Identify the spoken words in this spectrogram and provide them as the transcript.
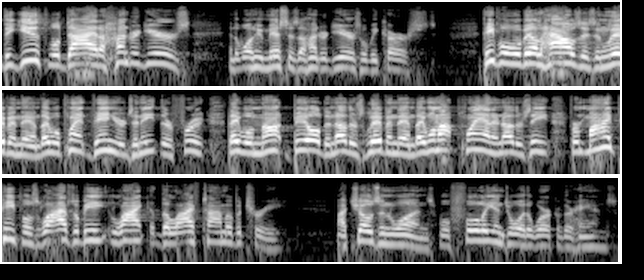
the youth will die at a hundred years, and the one who misses a hundred years will be cursed. People will build houses and live in them. They will plant vineyards and eat their fruit. They will not build and others live in them. They will not plant and others eat. For my people's lives will be like the lifetime of a tree. My chosen ones will fully enjoy the work of their hands.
